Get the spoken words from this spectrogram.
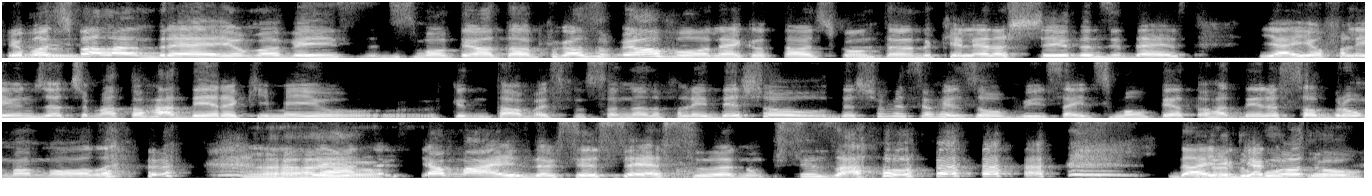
Eu vou Aí. te falar, André, eu uma vez desmontei o autódromo por causa do meu avô, né, que eu estava te é. contando, é. que ele era cheio das ideias. E aí eu falei, um dia eu tinha uma torradeira aqui meio que não estava mais funcionando, eu falei, deixa eu, deixa eu ver se eu resolvo isso. Aí desmontei a torradeira, sobrou uma mola. Ai, ah, deve ser a mais, deve ser excesso, eu não precisava. Daí o que aconteceu?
